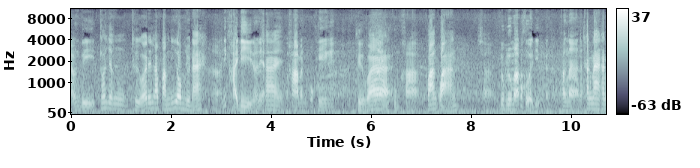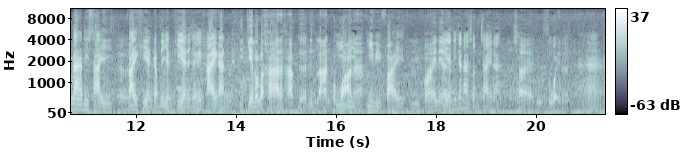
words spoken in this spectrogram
Ion V ก็ยังถือว่าได้รับความนิยมอยู่นะอ่าอันนี้ขายดีนะเนี่ย ใช่ ราคามันโอเคไง ถือว่าคุ้มค่ากว้างขวาง ใช่ ดูไปดูมาก็สวยดีเหมือนกันนะข้างหน้านะ ข้างหน้าข้างหน้าดีไซน์เออใกล้เคียงกับในยังเกียร์เนี่ยจะคล้ายๆ กัน นี่เกียร์ลดราคานะครับ เหลือ 1 ล้านกว่าๆนะ EV ไฟดีไฟเนี่ย เกียร์นี่ก็น่าสนใจนะ ใช่ ดูสวยนะ อ่าอะ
